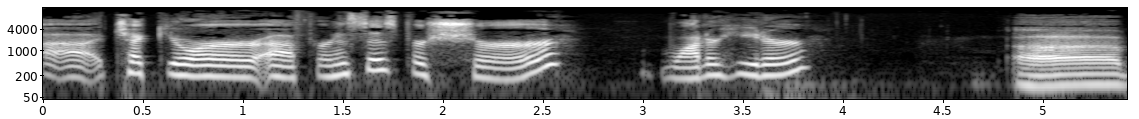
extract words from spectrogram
Uh, check your uh, furnaces for sure. Water heater. Uh,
